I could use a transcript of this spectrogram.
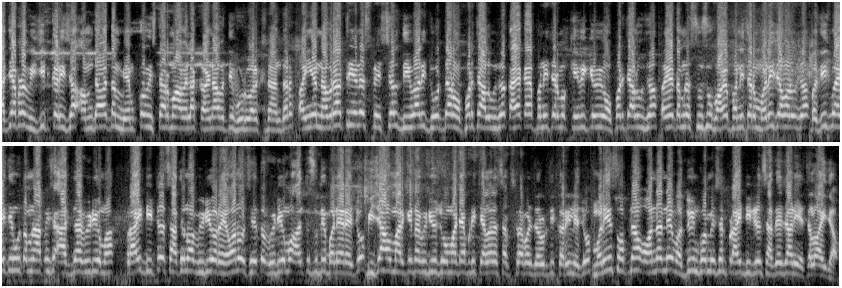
આજે આપણે વિઝિટ કરી છે અમદાવાદના મેમકો વિસ્તારમાં આવેલા કર્ણાવતી વુડવર્ક્સના અંદર. અહીંયા નવરાત્રી અને સ્પેશિયલ દિવાળી જોરદાર ઓફર ચાલુ છે. કયા કયા ફર્નિચરમાં કેવી કેવી ઓફર ચાલુ છે? અહીંયા તમને શું શું ભાવે ફર્નિચર મળી જવાનું છે? બધી જ માહિતી હું તમને આપીશ આજના વિડીયોમાં. પ્રાઇસ ડિટેલ સાથેનો આ વીડિયો રહેવાનો છે. તો વિડીયોમાં અંત સુધી બન્યા રહેજો. બીજા આવા માર્કેટના વીડિયો જોવા માટે આપણી ચેનલને સબસ્ક્રાઈબ જરૂરથી કરી લેજો. મળીએ શોપના ઓનર ને વધુ ઇન્ફોર્મેશન પ્રાઇસ ડિટેલ સાથે જાણીએ. ચલો આવી જાઓ.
